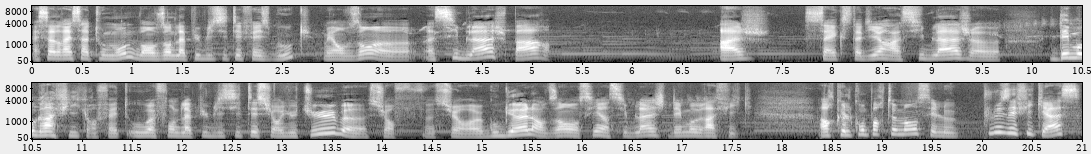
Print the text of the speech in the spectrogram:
Elles s'adressent à tout le monde en faisant de la publicité Facebook, mais en faisant un, ciblage par âge, sexe, c'est-à-dire un ciblage euh, démographique en fait, où elles font de la publicité sur YouTube, sur, sur euh, Google, en faisant aussi un ciblage démographique. Alors que le comportement, c'est le plus efficace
